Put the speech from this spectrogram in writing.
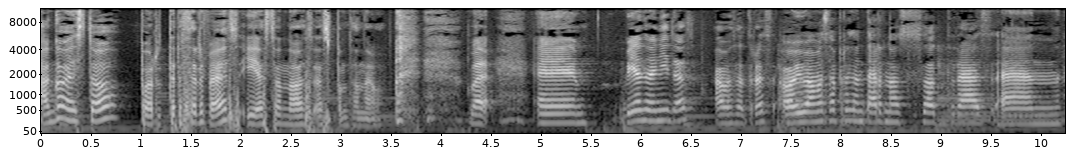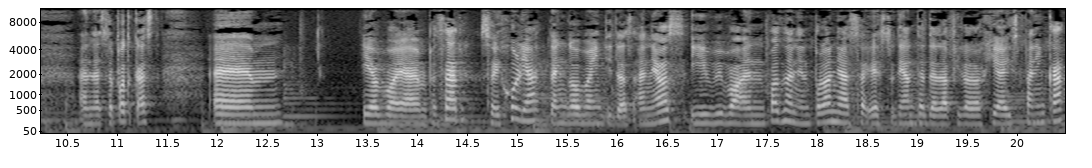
Hago esto por tercera vez y esto no es espontáneo. vale. Eh, bienvenidas a vosotros. Hoy vamos a presentar nosotras en, en este podcast. Eh, yo voy a empezar. Soy Julia, tengo 22 años y vivo en Poznań, en Polonia. Soy estudiante de la filología hispánica.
